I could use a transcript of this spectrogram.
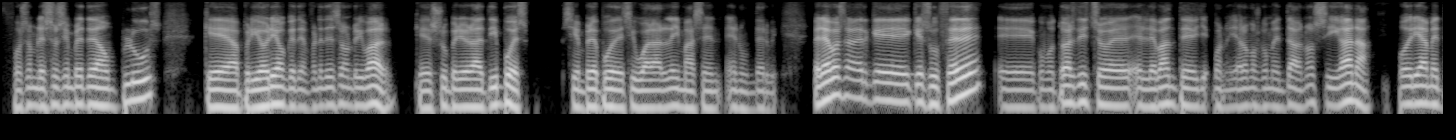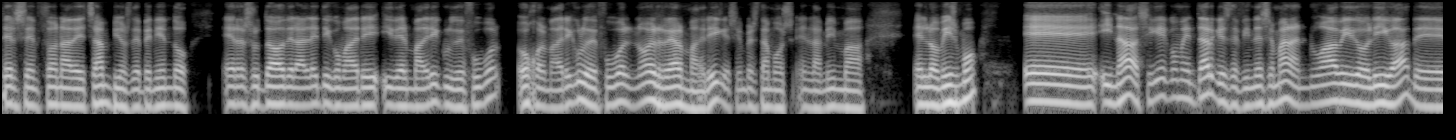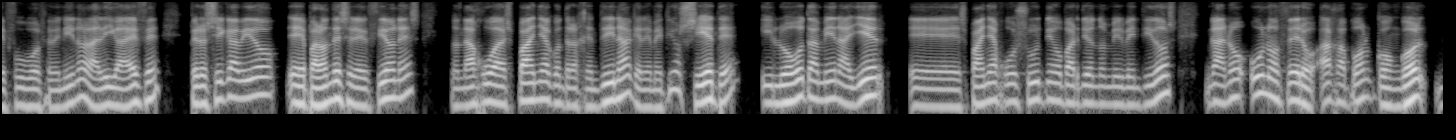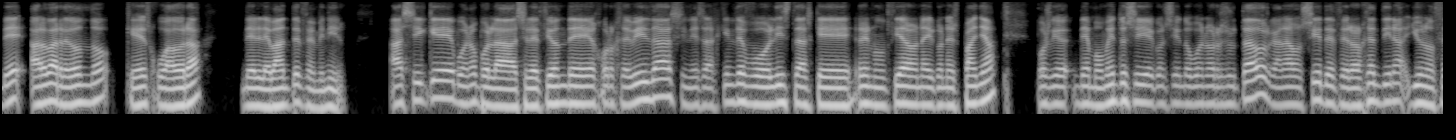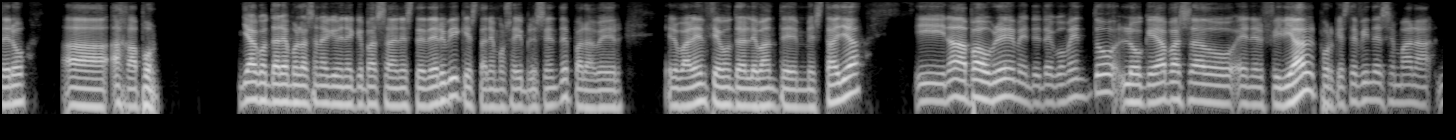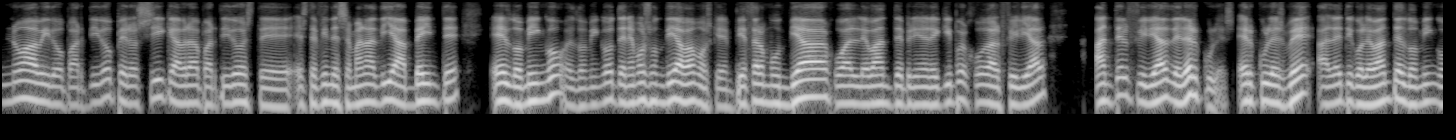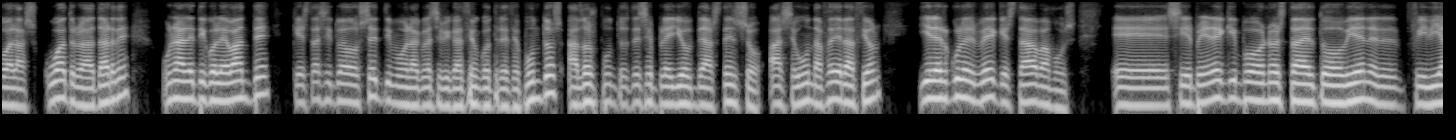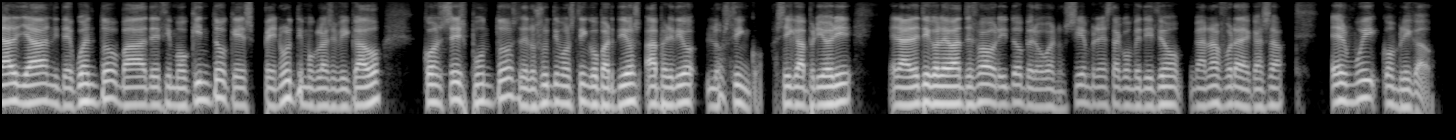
pues hombre, eso siempre te da un plus que a priori, aunque te enfrentes a un rival que es superior a ti, pues siempre puedes igualarle y más en, un derby. Veremos a ver qué, qué sucede. Eh, como tú has dicho, el, Levante, bueno, ya lo hemos comentado, ¿no? Si gana, podría meterse en zona de Champions dependiendo el resultado del Atlético Madrid y del Madrid Club de Fútbol. Ojo, el Madrid Club de Fútbol, no el Real Madrid, que siempre estamos en la misma, en lo mismo. Eh, y nada, sigue comentar que este fin de semana no ha habido liga de fútbol femenino, la Liga F, pero sí que ha habido eh, parón de selecciones, donde ha jugado España contra Argentina, que le metió siete, y luego también ayer eh, España jugó su último partido en 2022, ganó 1-0 a Japón con gol de Alba Redondo, que es jugadora del Levante femenino. Así que, bueno, pues la selección de Jorge Vilda, sin esas 15 futbolistas que renunciaron a ir con España, pues de, momento sigue consiguiendo buenos resultados. Ganaron 7-0 a Argentina y 1-0 a, Japón. Ya contaremos la semana que viene qué pasa en este derby, que estaremos ahí presentes para ver el Valencia contra el Levante en Mestalla. Y nada, Pau, brevemente te comento lo que ha pasado en el filial, porque este fin de semana no ha habido partido, pero sí que habrá partido este, este fin de semana, día 20, el domingo. El domingo tenemos un día, vamos, que empieza el Mundial, juega el Levante primer equipo y juega el filial ante el filial del Hércules. Hércules B, Atlético Levante, el domingo a las 4 de la tarde. Un Atlético Levante que está situado séptimo en la clasificación con 13 puntos, a dos puntos de ese playoff de ascenso a Segunda Federación y el Hércules B, que está, vamos, eh, si el primer equipo no está del todo bien, el filial ya, ni te cuento, va decimoquinto, que es penúltimo clasificado, con seis puntos. De los últimos cinco partidos ha perdido los cinco. Así que a priori el Atlético Levante es favorito, pero bueno, siempre en esta competición ganar fuera de casa es muy complicado.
